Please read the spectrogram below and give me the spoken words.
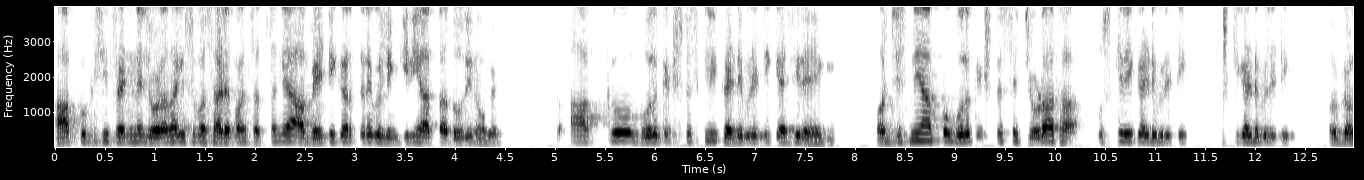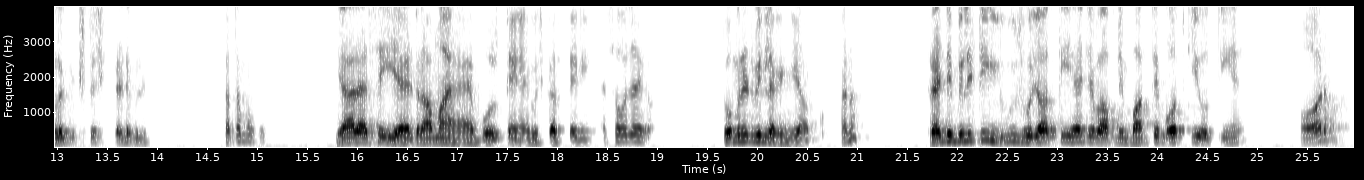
आपको किसी फ्रेंड ने जोड़ा था कि सुबह साढ़े पाँच सत्संग है, आप वेट ही करते रहे, कोई लिंक ही नहीं आता, दो दिन हो गए। तो आपको गोलक एक्सप्रेस के लिए क्रेडिबिलिटी कैसी रहेगी? और जिसने आपको गोलक एक्सप्रेस से जोड़ा था, उसके लिए क्रेडिबिलिटी उसकी क्रेडिबिलिटी और गोलक एक्सप्रेस की क्रेडिबिलिटी खत्म हो गई यार ऐसे ही है ड्रामा है, बोलते हैं, कुछ करते नहीं, ऐसा हो जाएगा। दो मिनट भी लगेंगे आपको, है ना? क्रेडिबिलिटी लूज हो जाती है जब आपने बातें बहुत की होती हैं और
